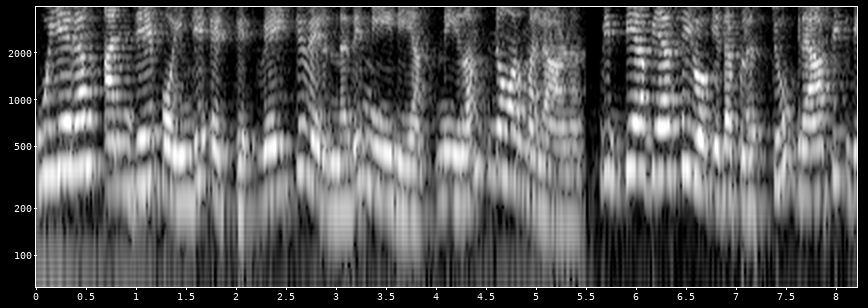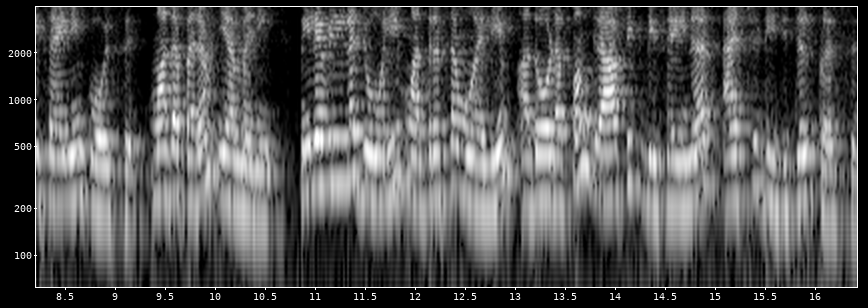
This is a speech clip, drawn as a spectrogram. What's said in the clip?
ഉയരം അഞ്ച് പോയിന്റ് എട്ട്. വെയിറ്റ് വരുന്നത് മീഡിയം നിറം നോർമൽ ആണ്. വിദ്യാഭ്യാസ യോഗ്യത plus two graphic designing course മതപരം യമനി. നിലവിലുള്ള ജോലി മദ്രസ മുഅല്ലിം. അതോടൊപ്പം graphic designer at digital press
